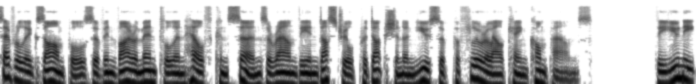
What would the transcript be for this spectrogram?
several examples of environmental and health concerns around the industrial production and use of perfluoroalkane compounds. The unique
